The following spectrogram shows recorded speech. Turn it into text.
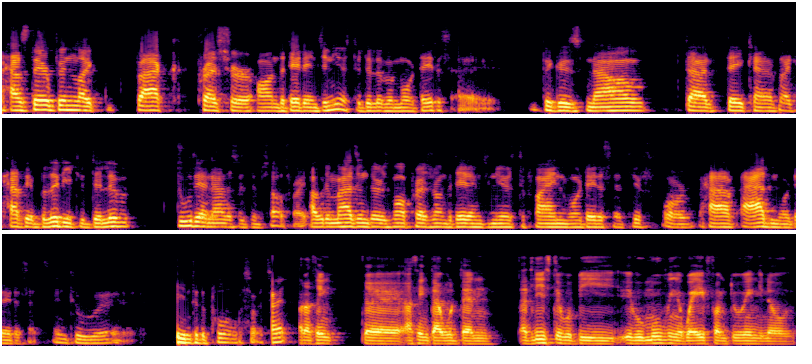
has there been like back pressure on the data engineers to deliver more data uh, because now that they can like have the ability to deliver do the analysis themselves right? I would imagine there's more pressure on the data engineers to find more data sets if or have add more data sets into uh, into the pool of sorts right? But i think uh, i think that would then at least it would be it would moving away from doing you know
